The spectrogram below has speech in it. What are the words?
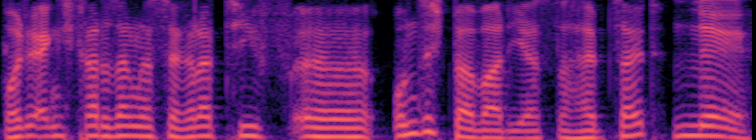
wollte eigentlich gerade sagen, dass er relativ äh, unsichtbar war die erste Halbzeit. Nee.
